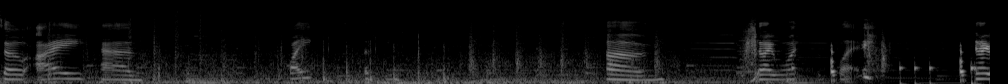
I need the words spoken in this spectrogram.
So I have quite a few um, that I want to play and I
